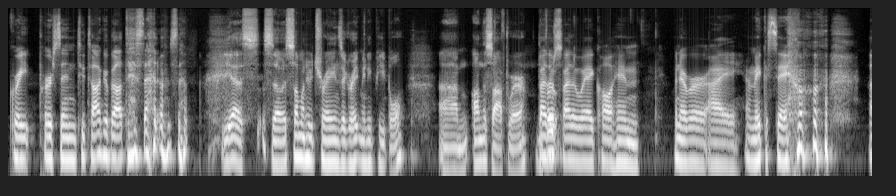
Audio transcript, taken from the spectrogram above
great person to talk about this, Adam. So, yes. So, as someone who trains a great many people um, on the software, the by, first- the, by the way, I call him whenever I, I make a sale. uh,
